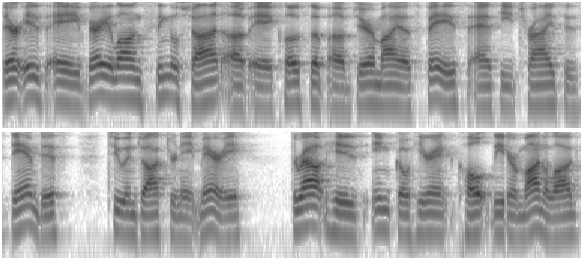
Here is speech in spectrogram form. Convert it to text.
There is a very long single shot of a close up of Jeremiah's face as he tries his damnedest to indoctrinate Mary. Throughout his incoherent cult leader monologue,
